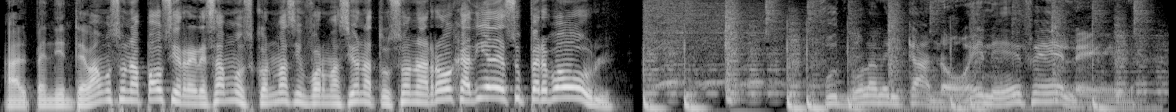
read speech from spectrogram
al pendiente. Vamos a una pausa y regresamos con más información a tu zona roja, día de Super Bowl. Fútbol americano, NFL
